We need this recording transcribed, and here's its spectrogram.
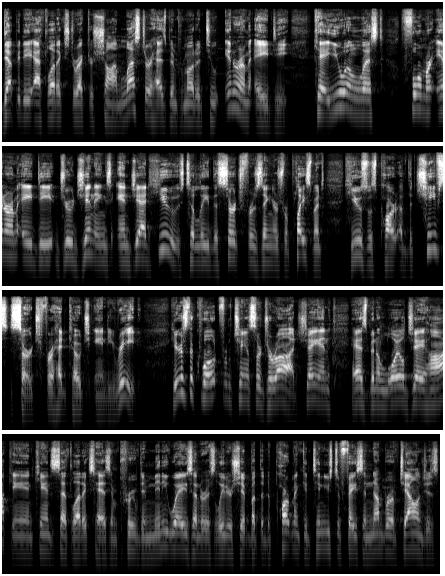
Deputy Athletics Director Sean Lester has been promoted to interim AD. KU enlist former interim AD Drew Jennings and Jed Hughes to lead the search for Zenger's replacement. Hughes was part of the Chiefs' search for head coach Andy Reid. Here's the quote from Chancellor Girod. Sheahon has been a loyal Jayhawk and Kansas Athletics has improved in many ways under his leadership, but the department continues to face a number of challenges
